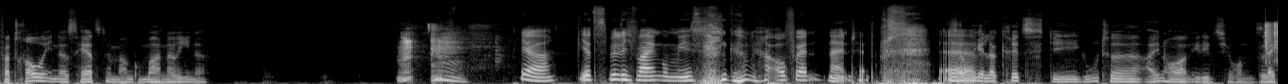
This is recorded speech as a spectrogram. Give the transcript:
Vertraue in das Herz der Mango Mandarine. Ja, jetzt will ich Weingummis. Können wir aufhören? Nein. Ich äh, habe hier Lakritz, die gute Einhorn-Edition, Black.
